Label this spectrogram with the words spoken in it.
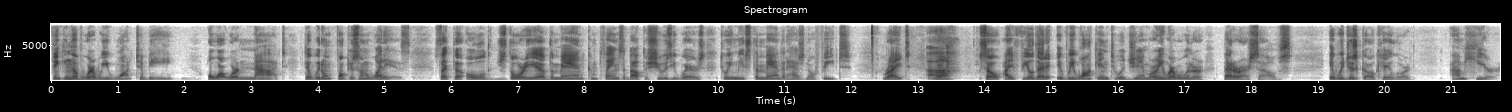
thinking of where we want to be or what we're not that we don't focus on what is. It's like the old mm-hmm. story of the man complains about the shoes he wears till he meets the man that has no feet, right? well, so I feel that if we walk into a gym or anywhere we're going to better ourselves, if we just go, okay, Lord, I'm here.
